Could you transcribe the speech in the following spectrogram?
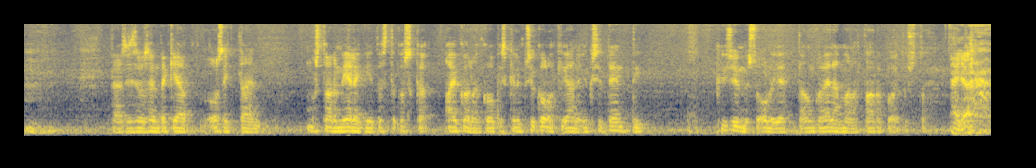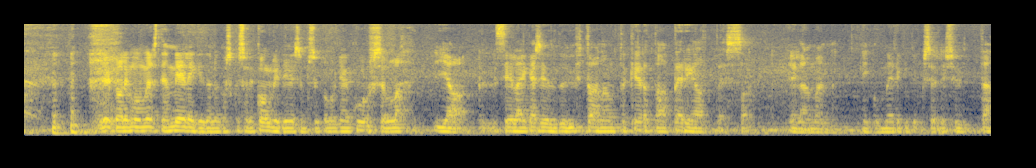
Mm-hmm. Tämä siis on sen takia osittain musta on mielenkiintoista, koska aikoinaan kun opiskelin psykologiaa, niin yksi tentti kysymys oli, että onko elämällä tarkoitusta. joka oli mun mielestä ihan mielenkiintoinen, koska se oli kognitiivisen psykologian kurssilla ja siellä ei käsitelty yhtään ainutta kertaa periaatteessa elämän niin kuin merkityksellisyyttä.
